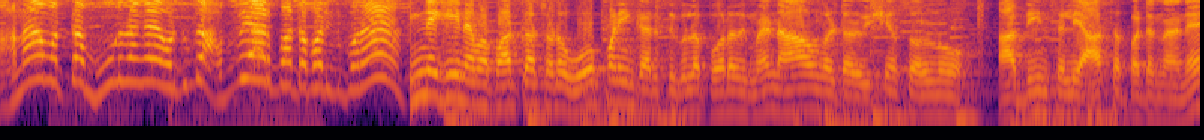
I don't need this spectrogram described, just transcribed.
அனாமத்தா மூணு தாங்க ஒருத்தர் அவ்வையார் பாட்டை பாடிட்டு போறேன்? இன்னைக்கு நம்ம பாட்காஸ்டோட ஓப்பனிங் கருத்துக்குள்ள போறதுக்கு முன்னாடி நான் உங்கள்ட்ட ஒரு விஷயம் சொல்லணும் அப்படின்னு சொல்லி ஆசைப்பட்டேன் நானு.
